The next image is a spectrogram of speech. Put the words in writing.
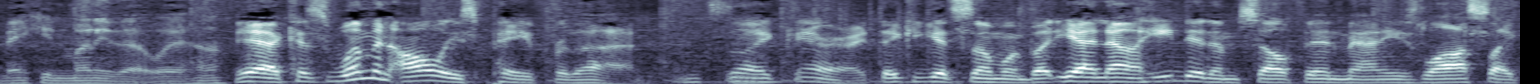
Making money that way, huh? yeah because women always pay for that. It's like all right they could get someone but yeah no he did himself in man. He's lost like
